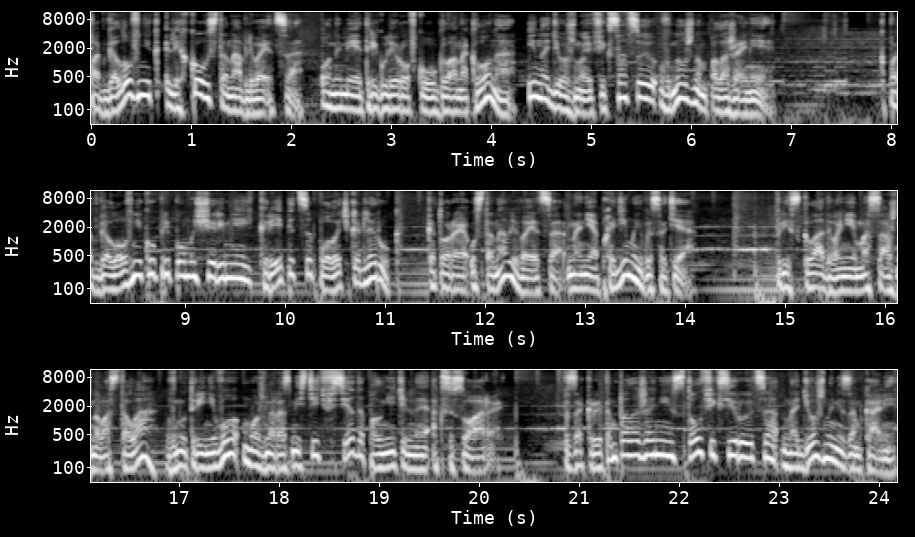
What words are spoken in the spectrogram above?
Подголовник легко устанавливается. Он имеет регулировку угла наклона и надежную фиксацию в нужном положении. Подголовнику при помощи ремней крепится полочка для рук, которая устанавливается на необходимой высоте. При складывании массажного стола внутри него можно разместить все дополнительные аксессуары. В закрытом положении стол фиксируется надежными замками.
